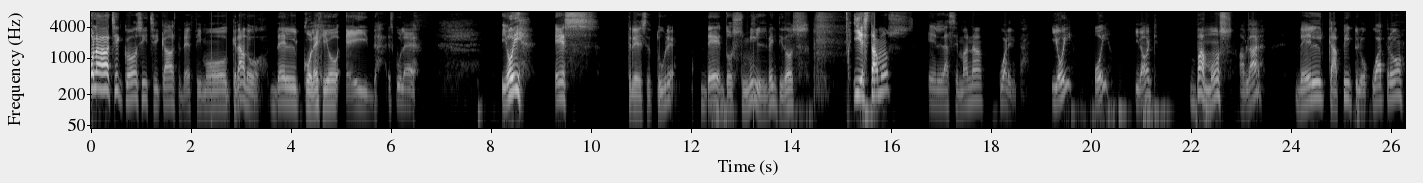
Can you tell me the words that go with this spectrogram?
Hola chicos y chicas de décimo grado del colegio Aid School. Y hoy es 3 de octubre de 2022 y estamos en la semana 40. Y hoy, hoy, Irak, vamos a hablar del capítulo 4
